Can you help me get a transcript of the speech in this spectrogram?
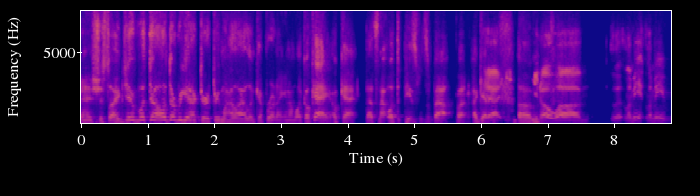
and it's just like, yeah, what the hell? The reactor at Three Mile Island kept running, and I'm like, okay, okay, that's not what the piece was about, but I get yeah, it. Um, you know, um, let me let me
